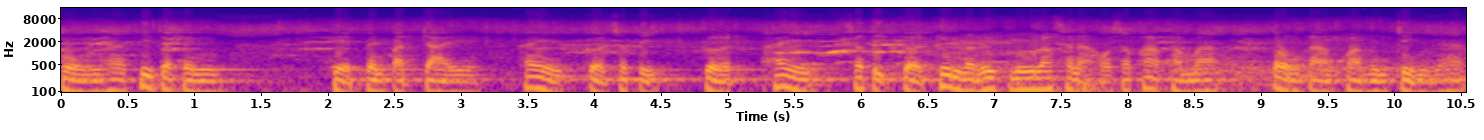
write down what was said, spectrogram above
คงนะฮะที่จะเป็นเหตุเป็นปัจจัยให้เกิดสติเกิดให้สติเกิดขึ้นระลึกรู้ลักษณะของสภาพธรรมะตรงตามความเป็นจริงนะฮะ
